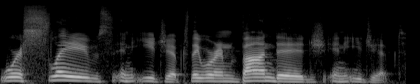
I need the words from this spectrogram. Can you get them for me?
were slaves in Egypt, they were in bondage in Egypt.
